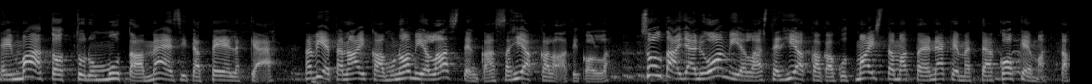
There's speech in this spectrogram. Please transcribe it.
Hei, mä oon tottunut mutaan, mä en sitä pelkää. Mä vietän aikaa mun omien lasten kanssa hiekkalaatikolla. Sulta on jäänyt omien lasten hiekkakakut maistamatta ja näkemättä ja kokematta.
